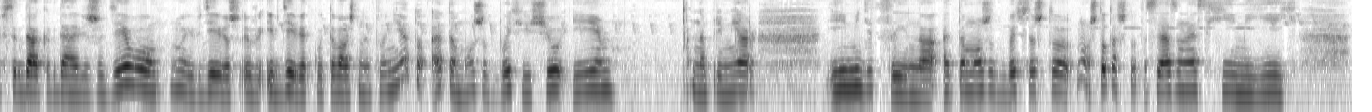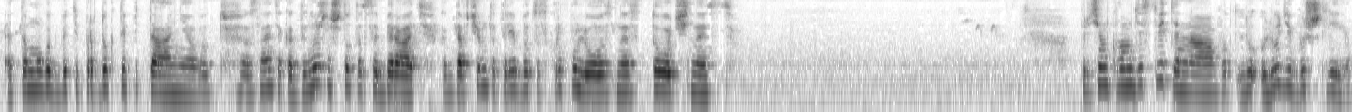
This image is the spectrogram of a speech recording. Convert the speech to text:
всегда, когда я вижу Деву, ну и в Деве, и в Деве какую-то важную планету, это может быть еще и, например, и медицина. Это может быть все, что, ну, что-то, что-то связанное с химией. Это могут быть и продукты питания. Вот, знаете, когда нужно что-то собирать, когда в чем-то требуется скрупулезность, точность. Причем к вам действительно вот люди бы шли.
